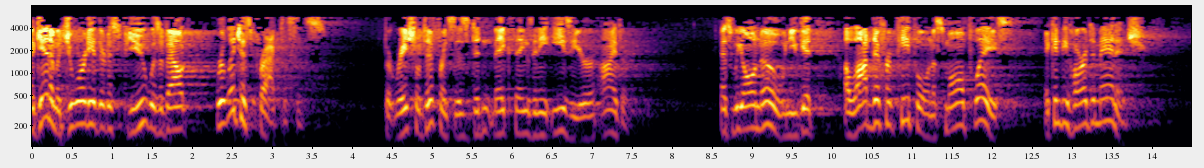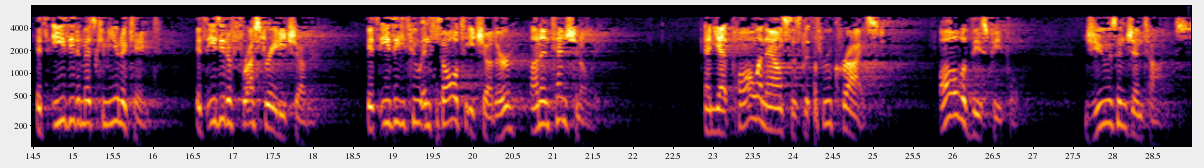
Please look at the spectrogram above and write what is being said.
Again, a majority of their dispute was about religious practices, but racial differences didn't make things any easier either. As we all know, when you get a lot of different people in a small place, it can be hard to manage. It's easy to miscommunicate. It's easy to frustrate each other. It's easy to insult each other unintentionally. And yet Paul announces that through Christ, all of these people, Jews and Gentiles,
